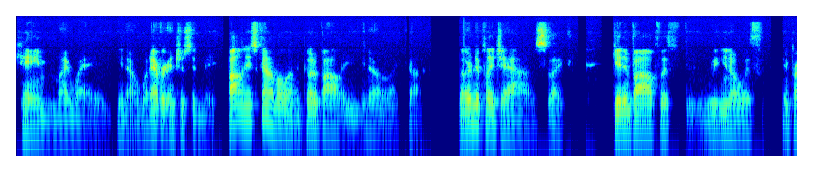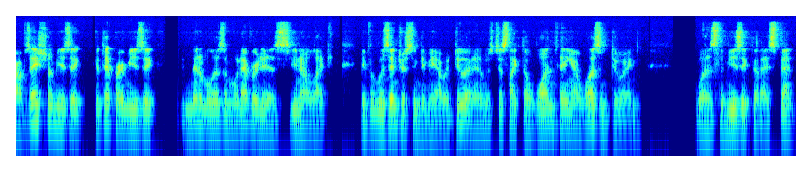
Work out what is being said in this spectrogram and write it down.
came my way, you know, whatever interested me. Balinese gamelan, go to Bali, you know, like uh, learn to play jazz, like get involved with, you know, with improvisational music, contemporary music, minimalism, whatever it is, you know, like if it was interesting to me, I would do it. And it was just like the one thing I wasn't doing was the music that I spent,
